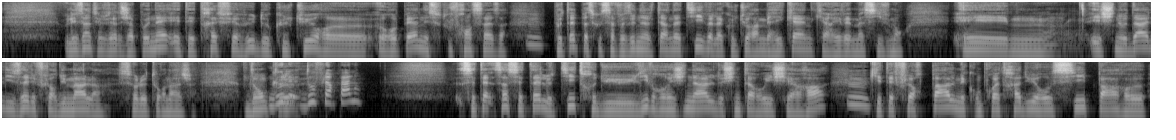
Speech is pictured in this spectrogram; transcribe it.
les intellectuels japonais étaient très férus de culture euh, européenne et surtout française. Mm. Peut-être parce que ça faisait une alternative à la culture américaine qui arrivait massivement. Et, et Shinoda lisait Les Fleurs du Mal sur le tournage. Donc, D'où euh, le- d'où Fleur Pâle? c'était, ça, c'était le titre du livre original de Shintaro Ishihara, Mm. qui était Fleur pâle, mais qu'on pourrait traduire aussi par euh,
